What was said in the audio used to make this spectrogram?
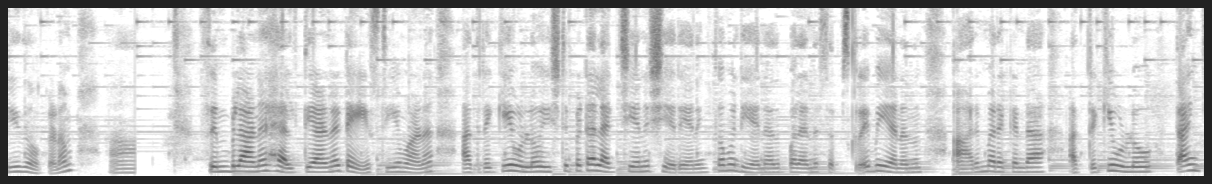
ചെയ്ത് നോക്കണം. സിമ്പിളാണ് ഹെൽത്തിയാണ് ടേസ്റ്റിയുമാണ് അത്രയ്ക്കേ ഉള്ളൂ. ഇഷ്ടപ്പെട്ടാൽ ലൈക്ക് ചെയ്യാനും ഷെയർ ചെയ്യാനും കമന്റ് ചെയ്യാനും അതുപോലെ തന്നെ സബ്സ്ക്രൈബ് ചെയ്യാനൊന്നും ആരും മറക്കണ്ട. അത്രയ്ക്കേ ഉള്ളൂ. താങ്ക്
